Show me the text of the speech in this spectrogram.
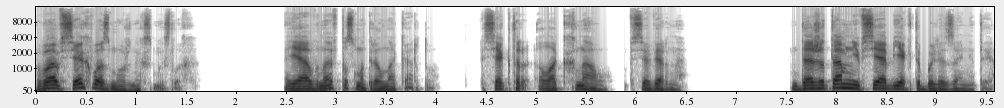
Во всех возможных смыслах. Я вновь посмотрел на карту. Сектор Лакхнау. Все верно. Даже там не все объекты были заняты.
